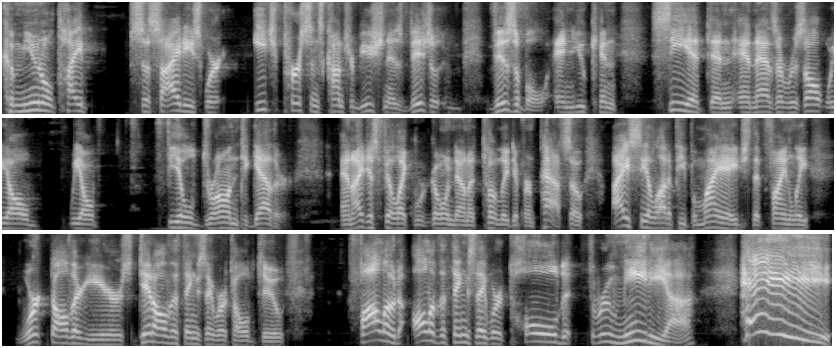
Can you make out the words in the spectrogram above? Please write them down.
communal type societies where each person's contribution is visual, visible and you can see it and and as a result we all we all feel drawn together and I just feel like we're going down a totally different path. So I see a lot of people my age that finally worked all their years, did all the things they were told to, followed all of the things they were told through media. Hey,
